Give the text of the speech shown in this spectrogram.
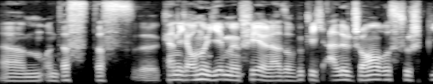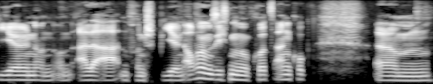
Ähm, und das, das äh, kann ich auch nur jedem empfehlen. Also wirklich alle Genres zu spielen und, und alle Arten von Spielen, auch wenn man sich nur kurz anguckt. Ähm,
